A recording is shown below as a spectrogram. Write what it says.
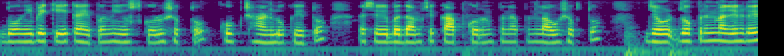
दोन्हीपैकी एक आहे पण यूज करू शकतो. खूप छान लुक येतो. असे बदामचे काप करून पण आपण लावू शकतो. जेव जोपर्यंत माझ्याकडे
